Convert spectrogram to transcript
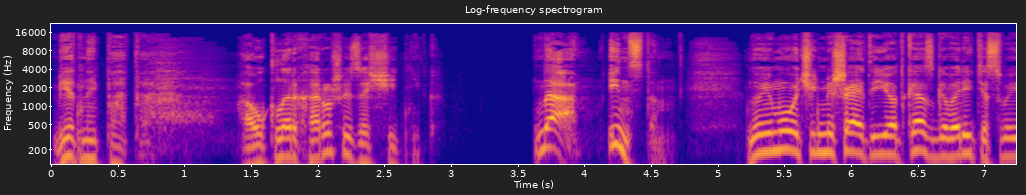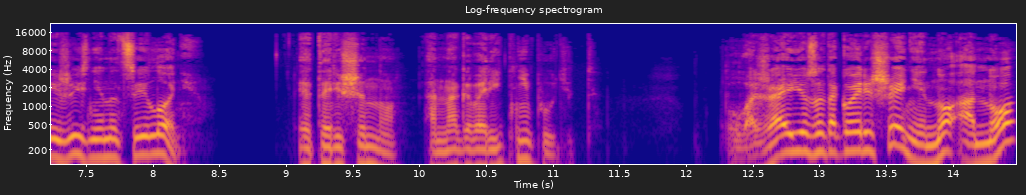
Бедный папа. А у Клэр хороший защитник. Да, Инстон. Но ему очень мешает ее отказ говорить о своей жизни на Цейлоне. Это решено. Она говорить не будет. Уважаю ее за такое решение, но оно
